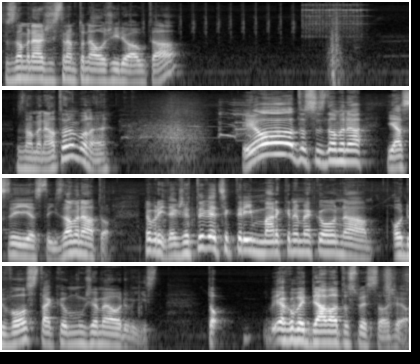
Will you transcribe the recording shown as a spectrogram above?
To znamená, že se nám to naloží do auta? Znamená to nebo ne? Jo, to se znamená, jasný, jasný, znamená to. Dobrý, takže ty věci, které markneme jako na odvoz, tak můžeme odvíst. To, jakoby dává to smysl, že jo.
